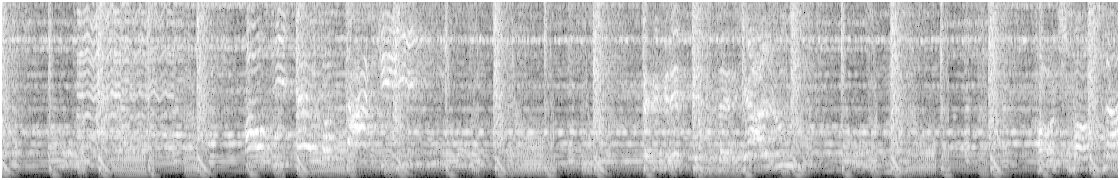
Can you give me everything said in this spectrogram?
Oni epo taki, styl gry w tym serialu, choć można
